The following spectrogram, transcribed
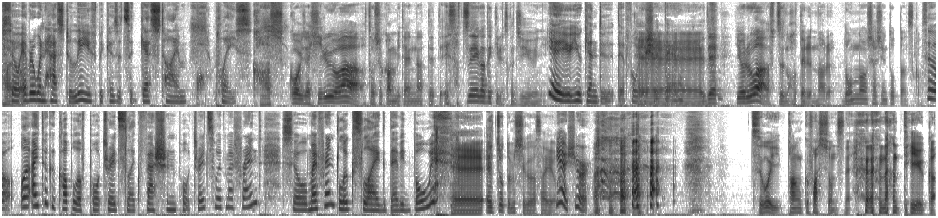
so Hi, hi. everyone has to leave because it's a guest time place. 賢いじゃあ昼は図書館みたいになっててえ撮影ができるんですか自由に Yeah, you, you can do the photo shoot there. へーで夜は普通のホテルになるどんな写真撮ったんですか So well, I took a couple of portraits, like fashion portraits, with my friend. So my friend looks like David Bowie. へーえちょっと見せてくださいよ yeah, sure. すごいパンクファッションですねなんていうか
